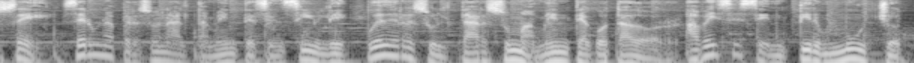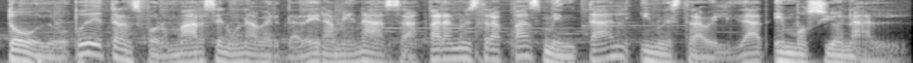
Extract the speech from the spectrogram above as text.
Sé, ser una persona altamente sensible puede resultar sumamente agotador. A veces sentir mucho todo puede transformarse en una verdadera amenaza para nuestra paz mental y nuestra habilidad emocional.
